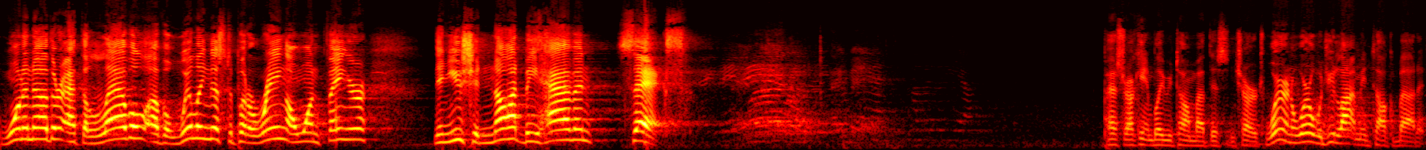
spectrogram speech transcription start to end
one another at the level of a willingness to put a ring on one finger, then you should not be having sex. Pastor, I can't believe you're talking about this in church. Where in the world would you like me to talk about it?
